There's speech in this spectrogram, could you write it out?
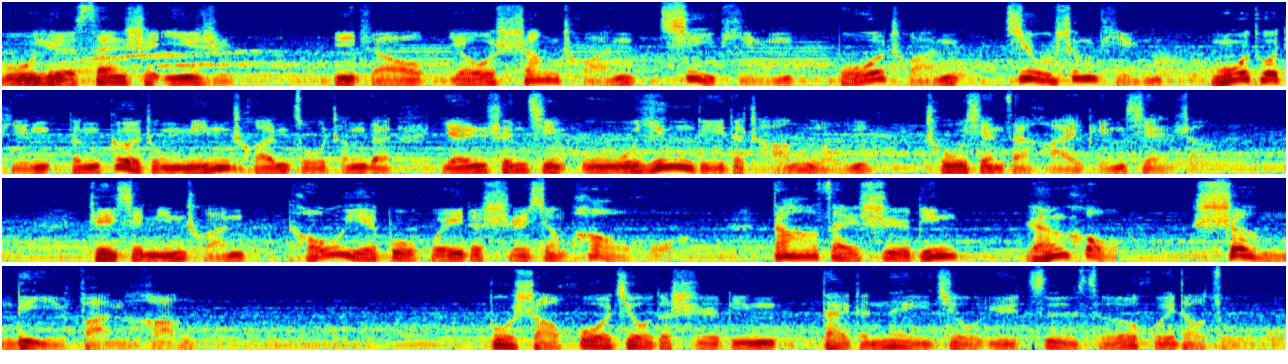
五月三十一日。一条由商船、汽艇、驳船、救生艇、摩托艇等各种民船组成的延伸近五英里的长龙出现在海平线上，这些民船头也不回地驶向炮火，搭载士兵，然后胜利返航。不少获救的士兵带着内疚与自责回到祖国。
